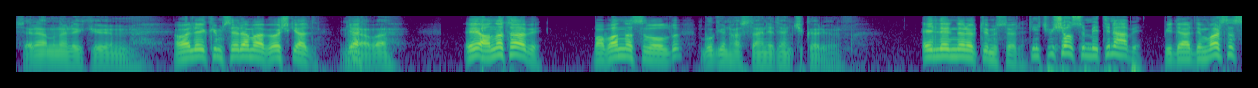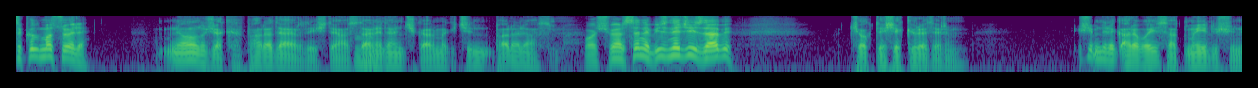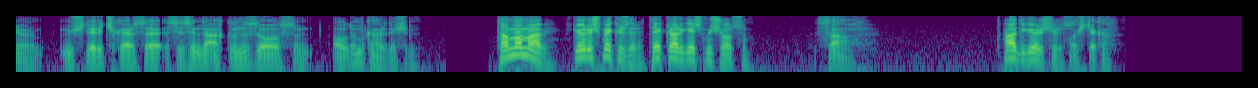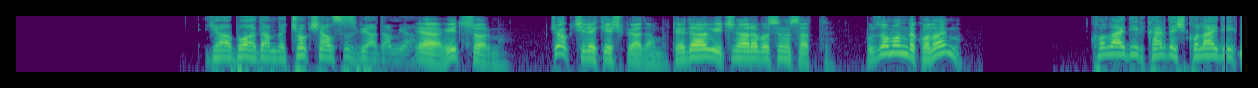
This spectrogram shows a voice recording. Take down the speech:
Selamun aleyküm. Aleyküm selam abi hoş geldin. Gel. Merhaba. E anlat abi. Baban nasıl oldu? Bugün hastaneden çıkarıyorum. Ellerinden öptüğümü söyle. Geçmiş olsun Metin abi. Bir derdin varsa sıkılma söyle. Ne olacak? Para derdi işte. Hastaneden çıkarmak için para lazım. Boş versene biz neciyiz abi? Çok teşekkür ederim. Şimdilik arabayı satmayı düşünüyorum. Müşteri çıkarsa sizin de aklınızda olsun. Oldu mu kardeşim? Tamam abi. Görüşmek üzere. Tekrar geçmiş olsun. Sağ ol. Hadi görüşürüz. Hoşça kal. Ya bu adam da çok şanssız bir adam ya. Ya hiç sorma. Çok çilekeş bir adam bu. Tedavi için arabasını sattı. Bu zamanda kolay mı? Kolay değil kardeş kolay değil.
